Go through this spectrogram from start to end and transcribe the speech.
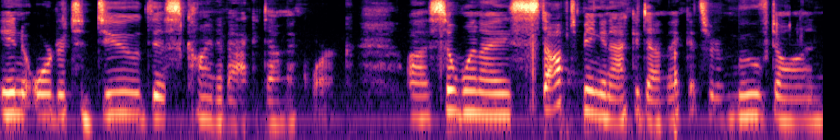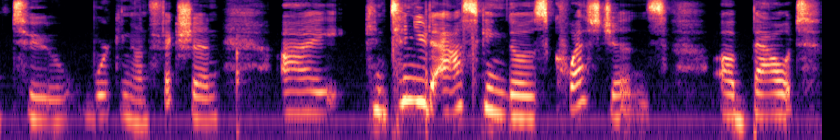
in order to do this kind of academic work. Uh, so when I stopped being an academic and sort of moved on to working on fiction, I continued asking those questions about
